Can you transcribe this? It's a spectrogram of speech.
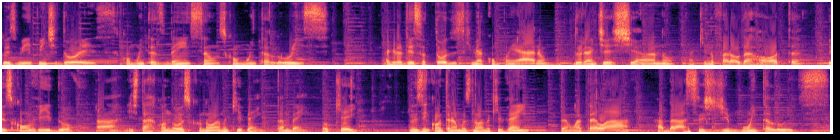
2022 com muitas bênçãos, com muita luz. Agradeço a todos que me acompanharam durante este ano aqui no Farol da Rota e os convido a estar conosco no ano que vem também, ok? Nos encontramos no ano que vem? Então até lá! Abraços de muita luz!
